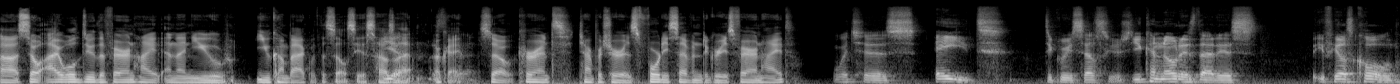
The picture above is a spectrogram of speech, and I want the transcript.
uh, so I will do the Fahrenheit, and then you you come back with the Celsius. How's Yeah, that? Okay. that. So current temperature is 47 degrees Fahrenheit. Which is 8 degrees Celsius. You can notice that is it feels cold,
